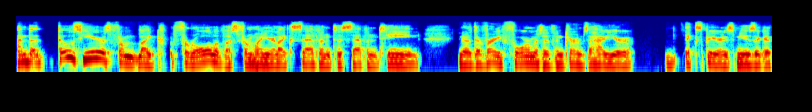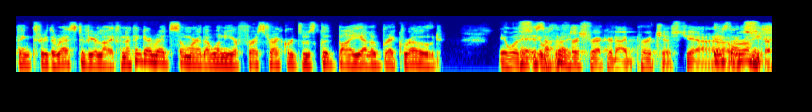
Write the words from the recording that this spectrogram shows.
and those years from like for all of us from when you're like 7 to 17 you know they're very formative in terms of how you experience music i think through the rest of your life and i think i read somewhere that one of your first records was goodbye yellow brick road it was Is it was the right? first record i purchased yeah is that was, right uh,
